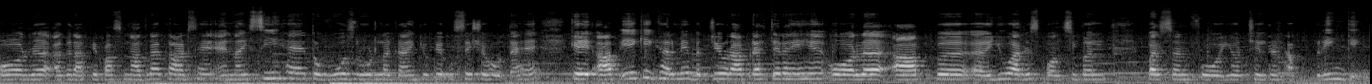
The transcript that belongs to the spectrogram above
और अगर आपके पास नादरा कार्ड्स हैं एनआईसी है तो वो ज़रूर लगाएँ, क्योंकि उससे शो होता है कि आप एक ही घर में बच्चे और आप रहते रहे हैं और आप you are responsible person for your children upbringing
